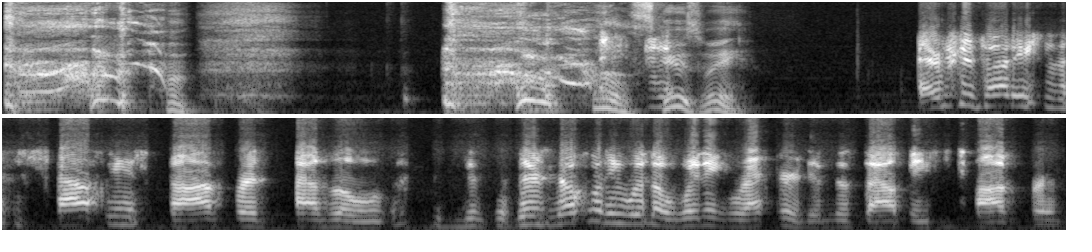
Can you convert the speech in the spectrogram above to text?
Excuse me. Everybody in the Southeast Conference has a. There's nobody with a winning record in the Southeast Conference.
